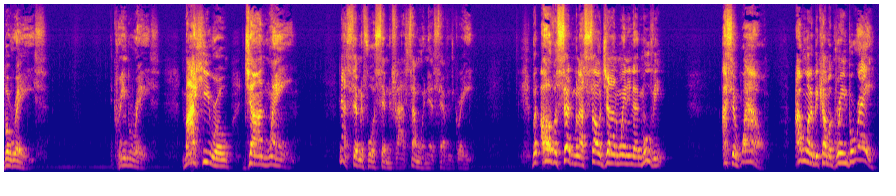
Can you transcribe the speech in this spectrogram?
Berets. The Green Berets. My hero, John Wayne. Not 74, 75, somewhere in that seventh grade. But all of a sudden, when I saw John Wayne in that movie, I said, wow, I want to become a Green Beret.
